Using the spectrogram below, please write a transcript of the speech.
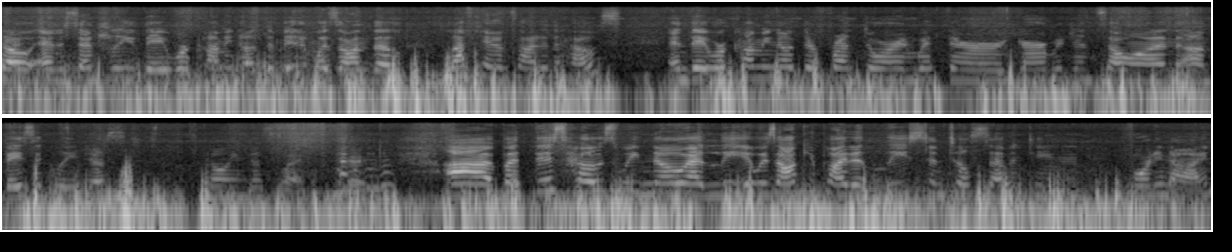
So, and essentially they were coming out, the midden was on the left-hand side of the house, and they were coming out their front door and with their garbage and so on, um, basically just going this way. Okay. Uh, but this house, we know at least it was occupied at least until 1749.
